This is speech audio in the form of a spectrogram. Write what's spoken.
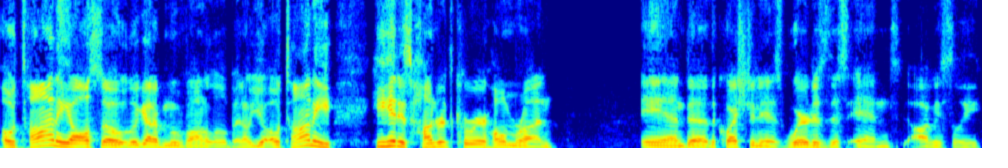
Ohtani also. We got to move on a little bit. Ohtani, he hit his hundredth career home run, and uh, the question is, where does this end? Obviously,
